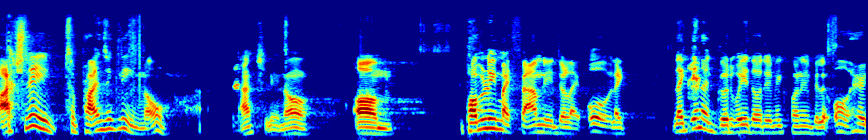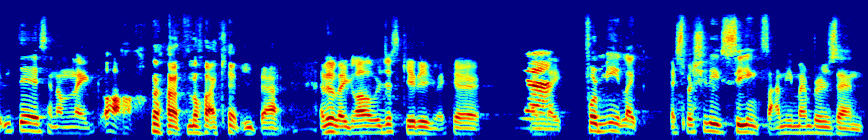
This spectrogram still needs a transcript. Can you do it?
Actually, surprisingly, no. Actually, no. Um, probably my family. They're like, oh, like, like in a good way though. They make fun of me, be like, oh, here, eat this, and I'm like, oh, no, I can't eat that. And they're like, oh, we're just kidding, like here. Yeah. And like for me, like especially seeing family members and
